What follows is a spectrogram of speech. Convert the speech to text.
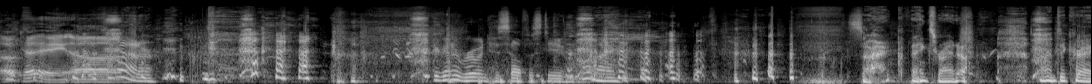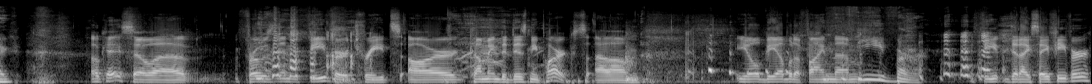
Okay. Uh, matter? You're going to ruin his self esteem. Sorry. Thanks, Rhino. On to Craig. okay. So, uh, frozen fever treats are coming to Disney parks. Um, you'll be able to find them. Fever. Fe- did I say fever?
